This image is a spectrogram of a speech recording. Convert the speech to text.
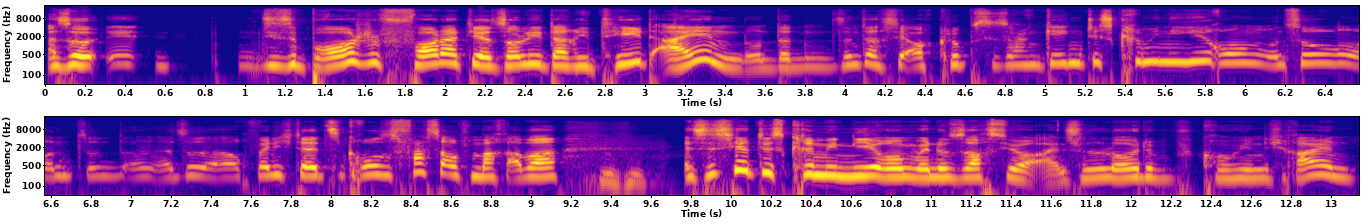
also äh, diese Branche fordert ja Solidarität ein und dann sind das ja auch Clubs, die sagen gegen Diskriminierung und so und, und, und also auch wenn ich da jetzt ein großes Fass aufmache, aber es ist ja Diskriminierung, wenn du sagst, ja, einzelne Leute kommen hier nicht rein.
